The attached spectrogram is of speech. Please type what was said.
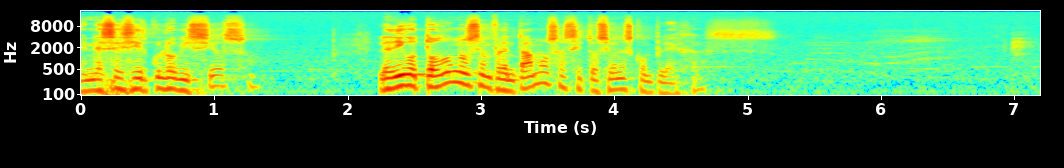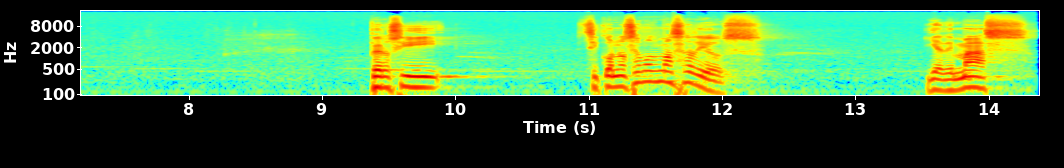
en ese círculo vicioso. Le digo, todos nos enfrentamos a situaciones complejas. Pero si, si conocemos más a Dios y además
